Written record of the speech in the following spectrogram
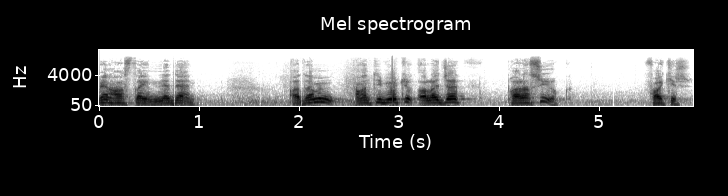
Ben hastayım. Neden? Adamın antibiyotik alacak parası yok. Fakir.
